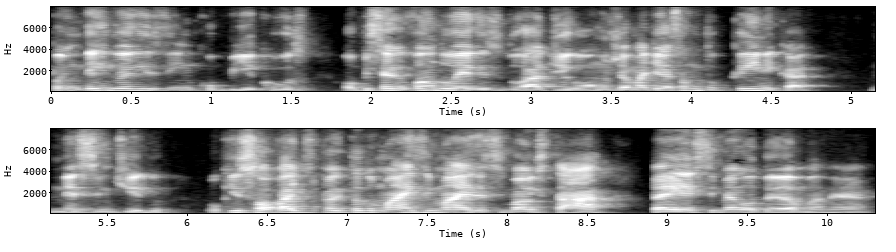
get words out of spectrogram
prendendo eles em cubículos, observando eles do lado de longe, é uma direção muito clínica nesse sentido. O que só vai despertando mais e mais esse mal-estar para esse melodrama, né?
